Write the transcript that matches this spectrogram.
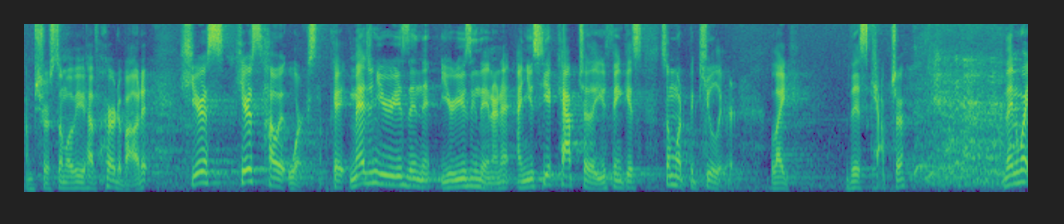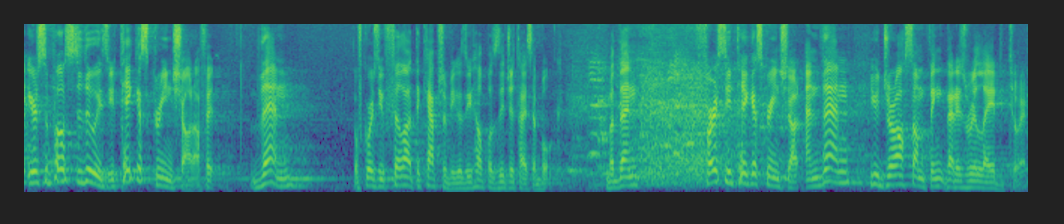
I'm sure some of you have heard about it. Here's, here's how it works. Okay? Imagine you're using, the, you're using the internet and you see a CAPTCHA that you think is somewhat peculiar, like this CAPTCHA then what you're supposed to do is you take a screenshot of it, then, of course, you fill out the captcha because you help us digitize a book. But then, first you take a screenshot, and then you draw something that is related to it.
